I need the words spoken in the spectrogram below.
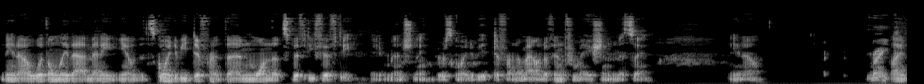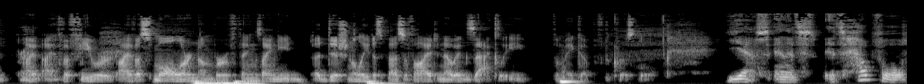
You know, with only that many, you know, that's going to be different than one that's 50-50 you're mentioning. There's going to be a different amount of information missing, you know. Right. I, Right. I, I have a fewer, I have a smaller number of things I need additionally to specify to know exactly the makeup of the crystal. Yes, and it's it's helpful.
